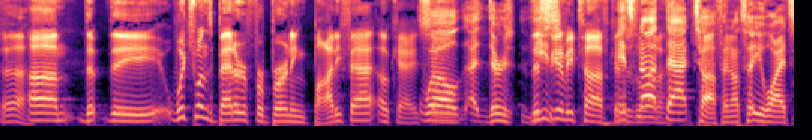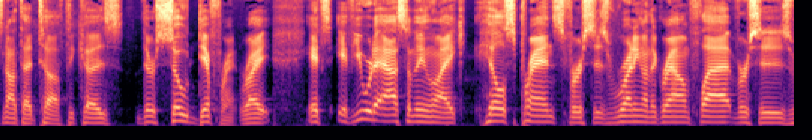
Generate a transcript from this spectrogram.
Um, the the which one's better for burning body fat? Okay, so well, uh, there's this is gonna be tough because it's not that tough and i'll tell you why it's not that tough because they're so different right it's if you were to ask something like hill sprints versus running on the ground flat versus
